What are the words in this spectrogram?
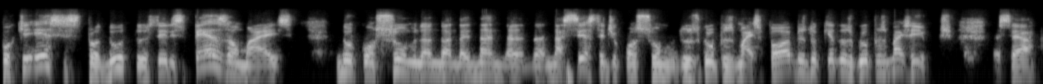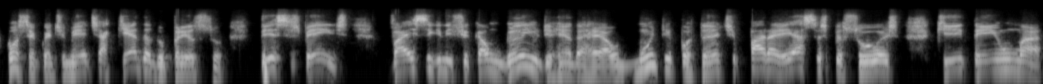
Porque esses produtos eles pesam mais no consumo, na, na, na, na, cesta de consumo dos grupos mais pobres do que dos grupos mais ricos. Tá certo? Consequentemente, a queda do preço desses bens vai significar um ganho de renda real muito importante para essas pessoas que têm uma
